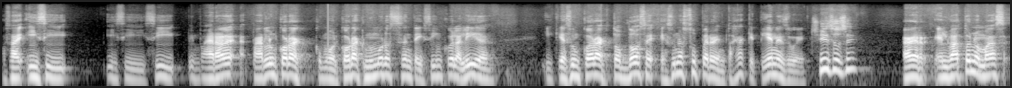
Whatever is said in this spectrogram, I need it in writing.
O sea, y si, y si, si pagarle, un Korak como el Korak número 65 de la liga y que es un Korak top 12, es una super ventaja que tienes, güey. Sí, eso sí. A ver, el vato nomás,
